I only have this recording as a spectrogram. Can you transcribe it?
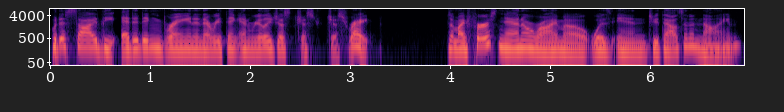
put aside the editing brain and everything and really just just just write. So my first NaNoWriMo was in 2009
